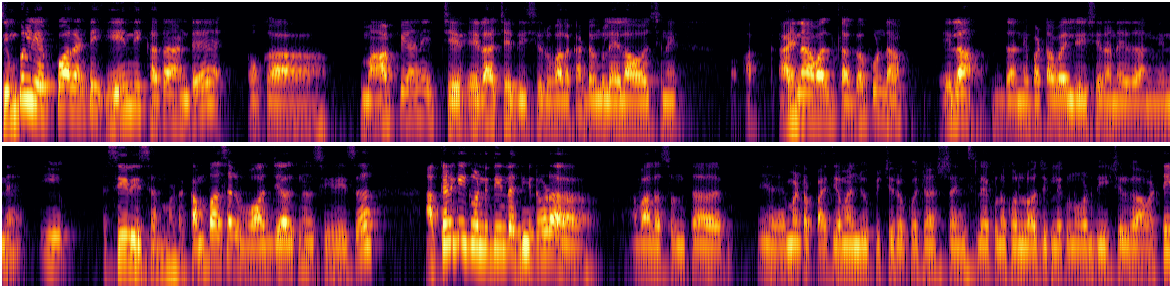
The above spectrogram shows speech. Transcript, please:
సింపుల్గా చెప్పుకోవాలంటే ఏంది కథ అంటే ఒక మాఫియాని చే ఎలా చేదీసారు వాళ్ళ కడ్డంగులు ఎలా వచ్చినాయి? అయినా వాళ్ళు తగ్గకుండా ఎలా దాన్ని బట్టబయలు చేశారు అనే దాని మీదనే ఈ సిరీస్ అనమాట కంపల్సరీ వాచ్ చేయాల్సిన సిరీస్. అక్కడికి కొన్ని దీంట్లో దీంట్లో కూడా వాళ్ళ సొంత ఏమంటారు పద్యమని చూపించారు. కొంచెం సైన్స్ లేకుండా కొన్ని లాజిక్ లేకుండా కూడా తీసారు కాబట్టి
